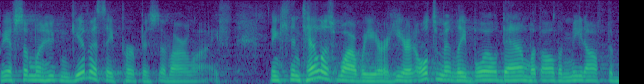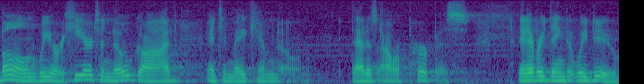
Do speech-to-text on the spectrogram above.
We have someone who can give us a purpose of our life and can tell us why we are here. And ultimately, boiled down with all the meat off the bone, we are here to know God and to make Him known. That is our purpose in everything that we do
